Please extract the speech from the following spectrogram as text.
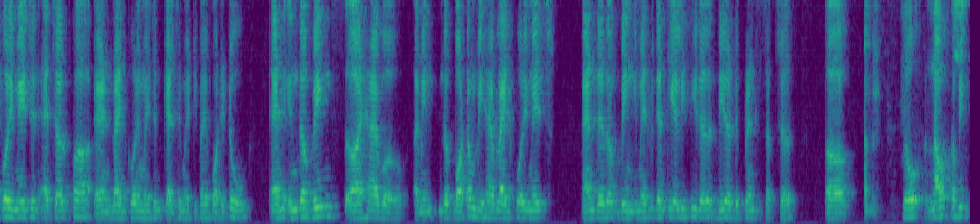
core image in H alpha and line core image in calcium 8542. And in the wings, I have, I mean, the bottom, we have line core image and there's a wing image. We can clearly see that these are different structures. Uh, so now coming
